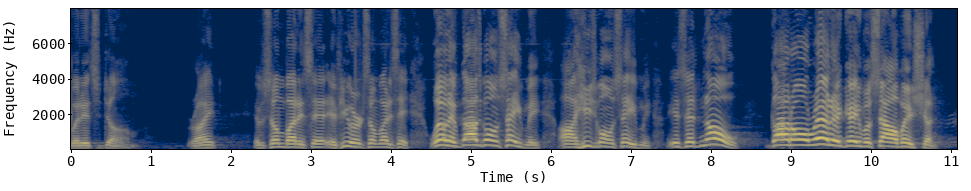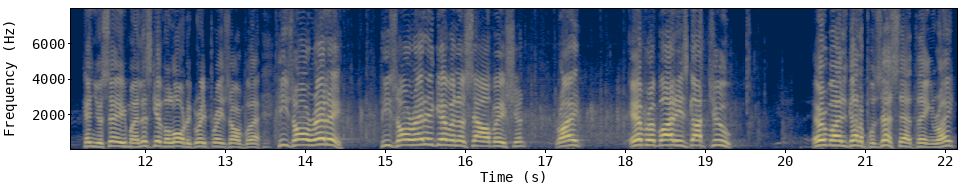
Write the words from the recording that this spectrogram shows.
But it's dumb, right? If somebody said, if you heard somebody say, well, if God's going to save me, uh, He's going to save me. He said, no, God already gave us salvation. Can you say amen? Let's give the Lord a great praise for that. He's already, He's already given us salvation, right? Everybody's got to. Everybody's got to possess that thing, right?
